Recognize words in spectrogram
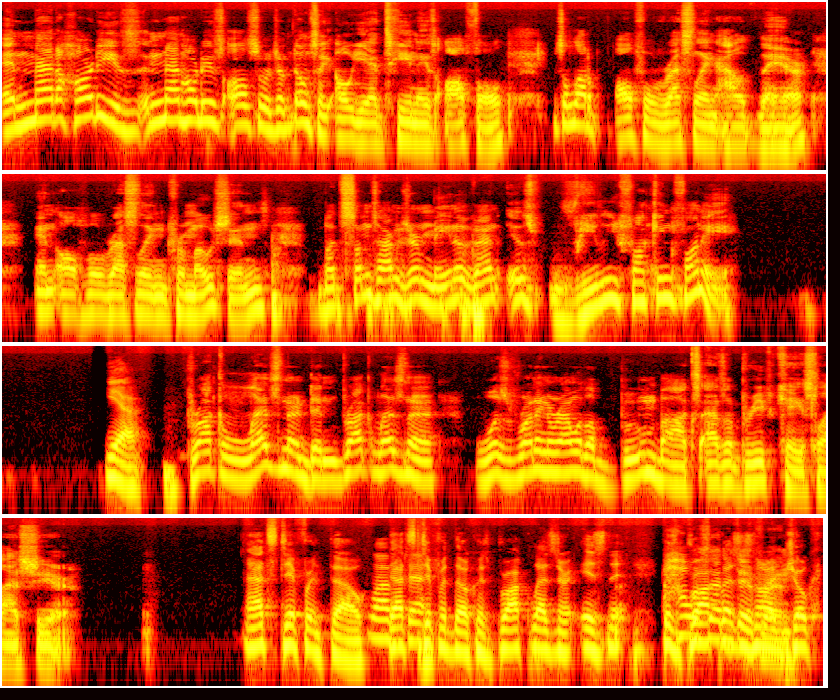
and Matt Hardy is and Matt Hardy is also a joke. Don't say, oh yeah, TNA is awful. There's a lot of awful wrestling out there and awful wrestling promotions, but sometimes your main event is really fucking funny. Yeah. Brock Lesnar didn't. Brock Lesnar was running around with a boombox as a briefcase last year. That's different though. Loved That's it. different though, because Brock Lesnar isn't because How is Brock that Lesnar's not a joke.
